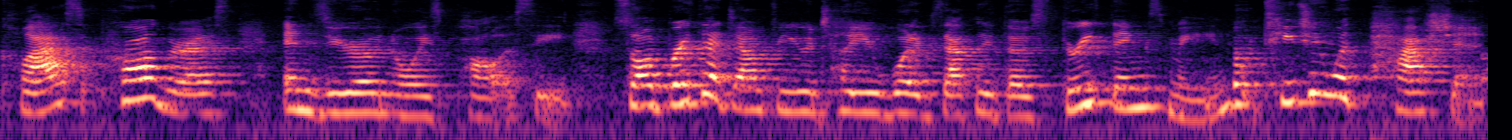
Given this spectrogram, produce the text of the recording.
class progress, and zero noise policy. So I'll break that down for you and tell you what exactly those three things mean. So teaching with passion.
